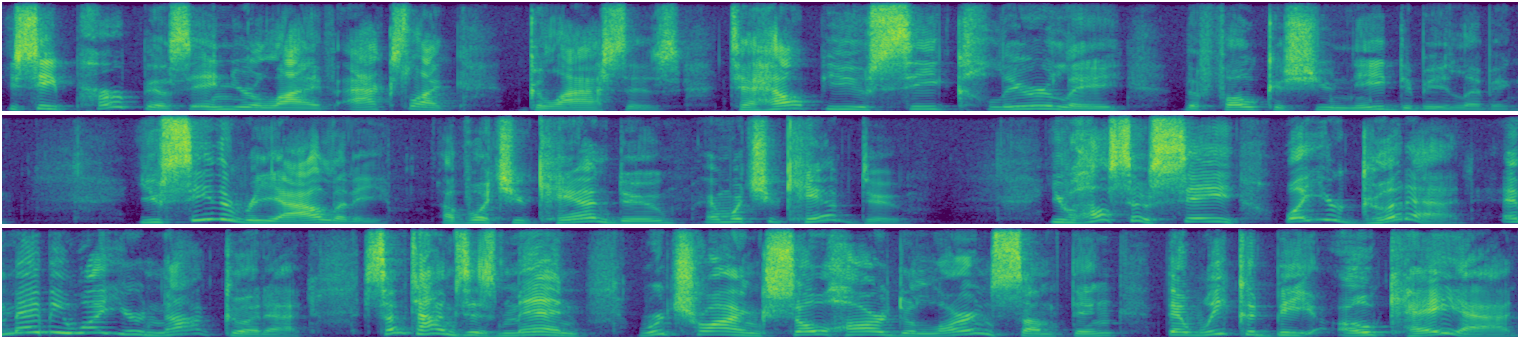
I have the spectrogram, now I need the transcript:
You see, purpose in your life acts like glasses to help you see clearly the focus you need to be living. You see the reality of what you can do and what you can't do. You also see what you're good at and maybe what you're not good at. Sometimes, as men, we're trying so hard to learn something that we could be okay at,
